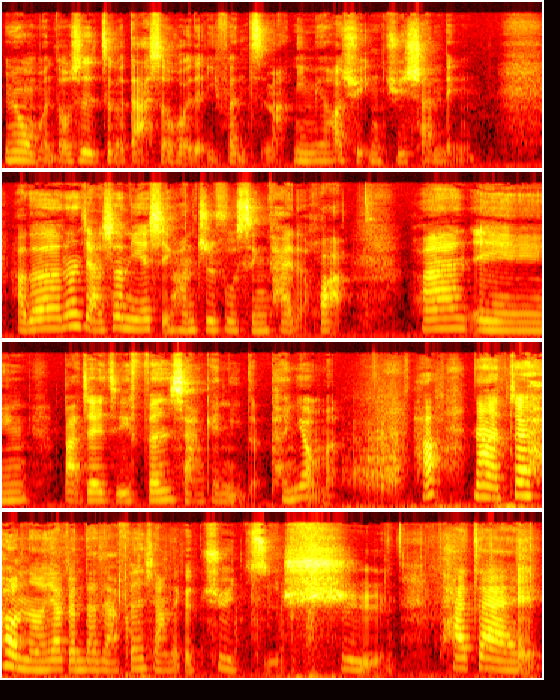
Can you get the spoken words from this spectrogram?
因为我们都是这个大社会的一份子嘛。你没有要去隐居山林。好的，那假设你也喜欢致富心态的话，欢迎把这一集分享给你的朋友们。好，那最后呢，要跟大家分享的一个句子是，他在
